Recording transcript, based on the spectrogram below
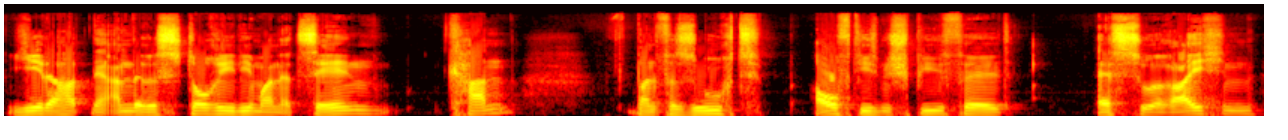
Jeder hat eine andere Story, die man erzählen kann. Man versucht auf diesem Spielfeld es zu erreichen,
